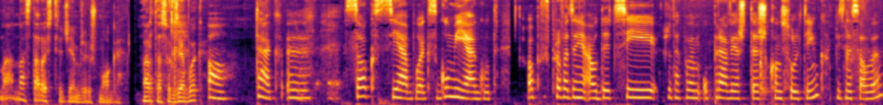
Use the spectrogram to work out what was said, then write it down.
na, na starość stwierdziłem, że już mogę. Marta, sok z jabłek? O, tak. Y, sok z jabłek, z gumi jagód. Oprócz prowadzenia audycji, że tak powiem, uprawiasz też konsulting biznesowy?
